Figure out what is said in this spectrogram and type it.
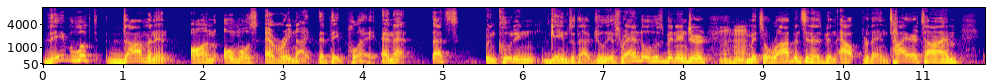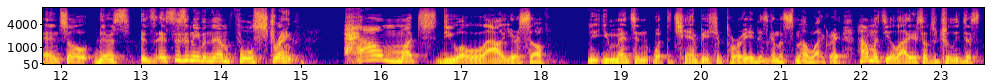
they've looked dominant on almost every night that they play. And that that's including games without Julius Randle, who's been injured. Mm-hmm. Mitchell Robinson has been out for the entire time, and so there's this isn't even them full strength. How much do you allow yourself? You, you mentioned what the championship parade is going to smell like, right? How much do you allow yourself to truly just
